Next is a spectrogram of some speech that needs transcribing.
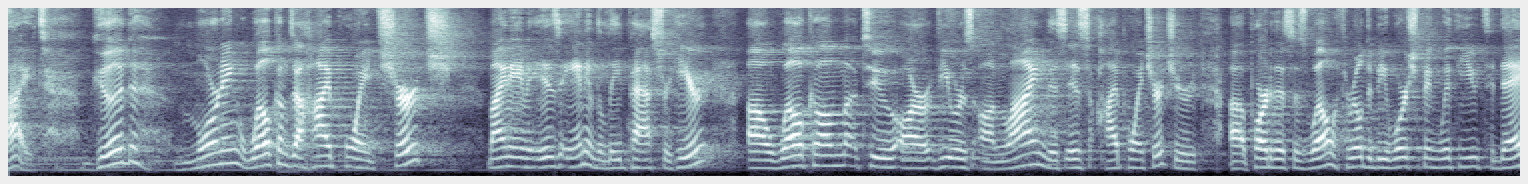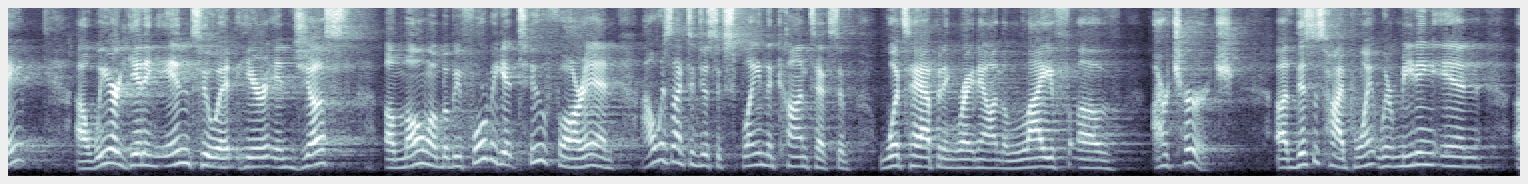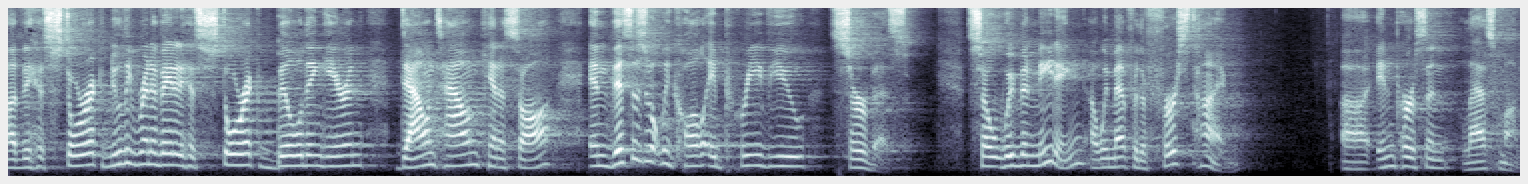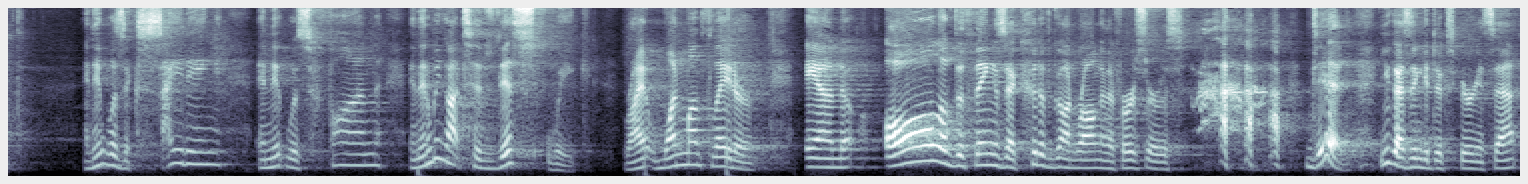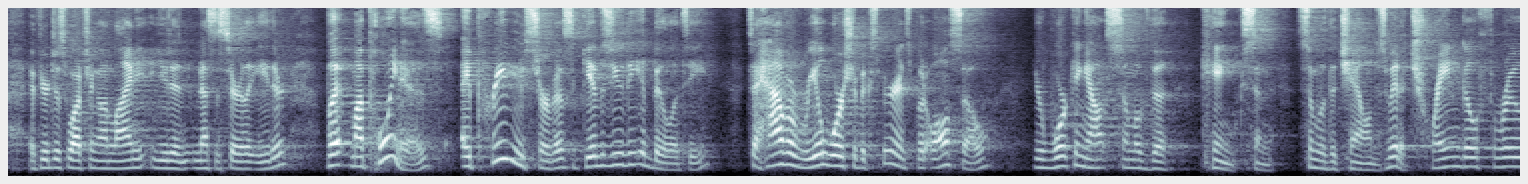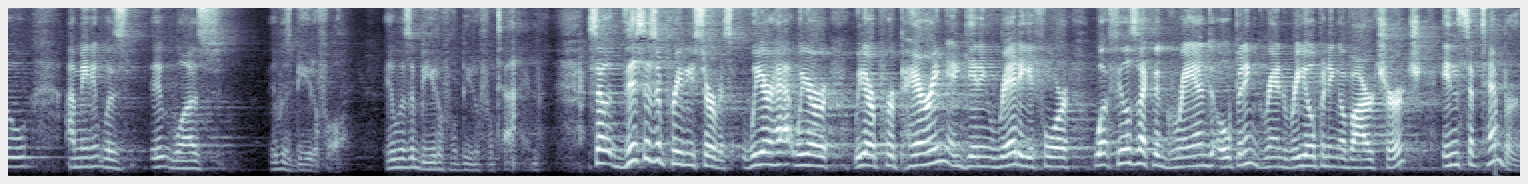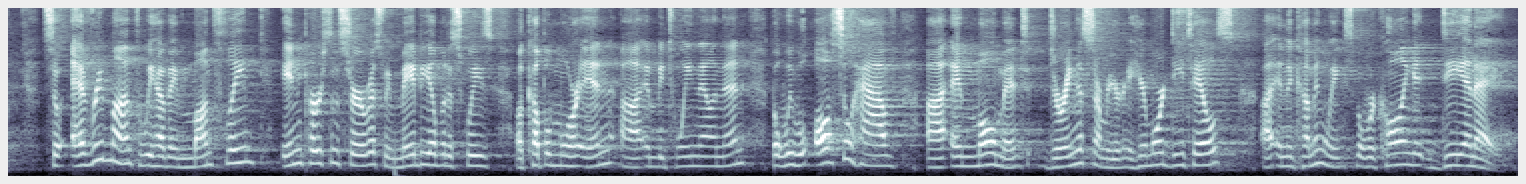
right. Good morning. Welcome to High Point Church. My name is Andy. I'm the lead pastor here. Uh, welcome to our viewers online. This is High Point Church. You're uh, part of this as well. Thrilled to be worshiping with you today. Uh, we are getting into it here in just a moment, but before we get too far in, I always like to just explain the context of what's happening right now in the life of our church. Uh, this is High Point. We're meeting in uh, the historic, newly renovated historic building here in downtown Kennesaw. And this is what we call a preview service. So we've been meeting, uh, we met for the first time uh, in person last month. And it was exciting and it was fun. And then we got to this week, right? One month later, and all of the things that could have gone wrong in the first service did. You guys didn't get to experience that. If you're just watching online, you didn't necessarily either. But my point is, a preview service gives you the ability to have a real worship experience, but also you're working out some of the kinks and some of the challenges. We had a train go through. I mean, it was it was it was beautiful. It was a beautiful, beautiful time. So this is a preview service. We are, ha- we, are, we are preparing and getting ready for what feels like the grand opening, grand reopening of our church in September. So every month we have a monthly in-person service. We may be able to squeeze a couple more in uh, in between now and then, but we will also have uh, a moment during the summer. You're going to hear more details uh, in the coming weeks, but we're calling it DNA.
